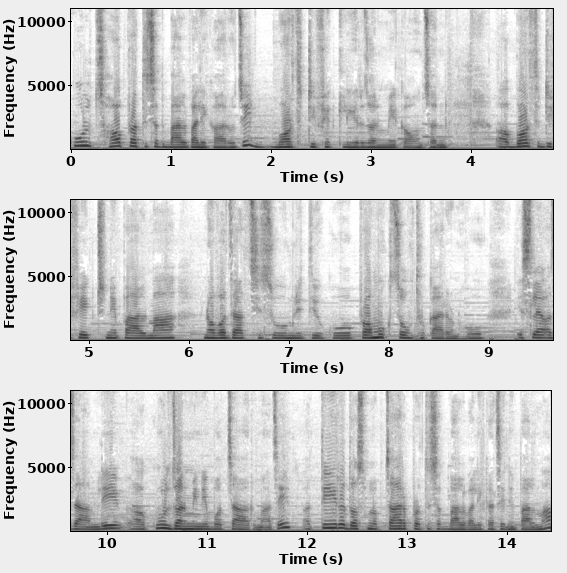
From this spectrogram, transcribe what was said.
कुल छ प्रतिशत बालबालिकाहरू चाहिँ बर्थ डिफेक्ट लिएर जन्मिएका हुन्छन्। बर्थ डिफेक्ट नेपालमा नवजात शिशु मृत्युको प्रमुख चौथो कारण हो। यसलाई अझ हामीले कुल जन्मिने बच्चाहरूमा चाहिँ तेह्र दशमलव चार प्रतिशत बालबालिका चाहिँ नेपालमा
